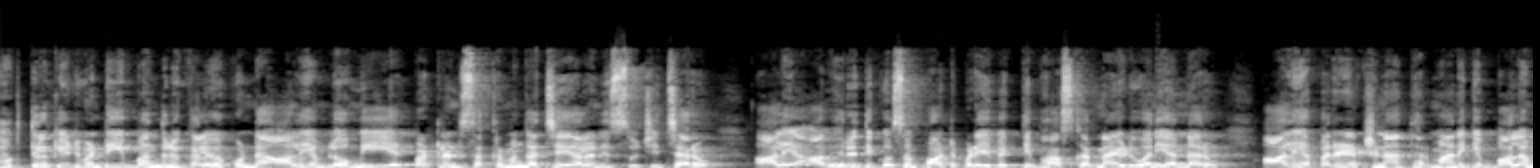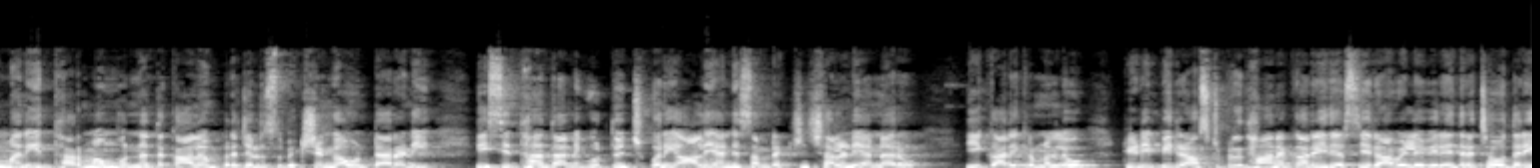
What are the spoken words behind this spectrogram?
భక్తులకు ఎటువంటి ఇబ్బందులు కలగకుండా ఆలయంలో మీ ఏర్పాట్లను సక్రమంగా చేయాలని సూచించారు. ఆలయ అభివృద్ధి కోసం పాటుపడే వ్యక్తి భాస్కర్ నాయుడు అని అన్నారు. ఆలయ పరిరక్షణ ధర్మానికి బలం అని ధర్మం ఉన్నత కాలం ప్రజలు సుభిక్షంగా ఉంటారని ఈ సిద్ధాంతాన్ని గుర్తుంచుకుని ఆలయాన్ని సంరక్షించాలని అన్నారు. ఈ కార్యక్రమంలో టీడీపీ రాష్ట్ర ప్రధాన కార్యదర్శి రావెల్లి వీరేంద్ర చౌదరి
